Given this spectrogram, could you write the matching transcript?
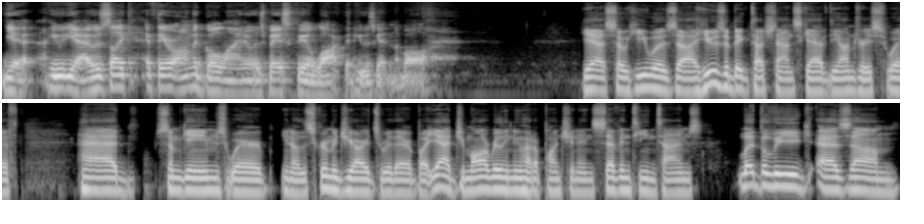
Yeah, he yeah, it was like if they were on the goal line, it was basically a lock that he was getting the ball. Yeah, so he was uh he was a big touchdown scav. D'Andre Swift had some games where, you know, the scrimmage yards were there, but yeah, Jamaal really knew how to punch it in 17 times. Led the league as um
